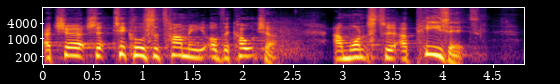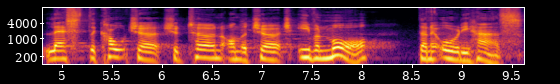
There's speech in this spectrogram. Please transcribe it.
A church that tickles the tummy of the culture and wants to appease it, lest the culture should turn on the church even more than it already has.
